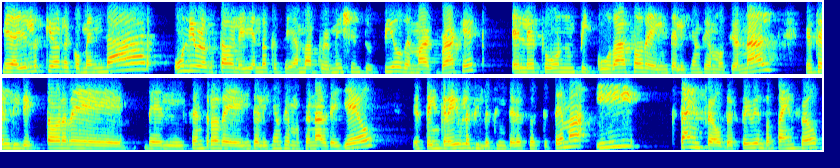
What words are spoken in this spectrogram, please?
Mira, yo les quiero recomendar un libro que estaba leyendo que se llama Permission to Feel de Mark Brackett. Él es un picudazo de inteligencia emocional, es el director de, del Centro de Inteligencia Emocional de Yale. Está increíble si les interesa este tema. Y Seinfeld, estoy viendo Seinfeld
